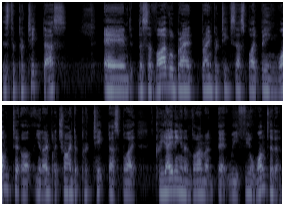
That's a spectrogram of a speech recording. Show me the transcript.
is to protect us, and the survival brain, brain protects us by being wanted, or you know, by trying to protect us by creating an environment that we feel wanted in.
